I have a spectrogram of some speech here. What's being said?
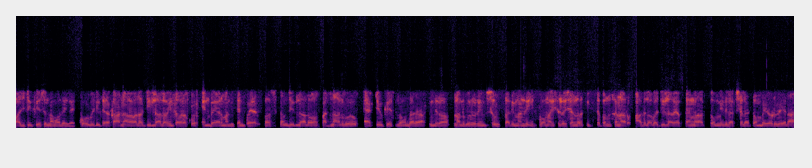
పాజిటివ్ కేసులు నమోదయ్యాయి. కోవిడ్ ఇతర కారణాల వల్ల జిల్లాలో ఇంతవరకు ఎనభై ఆరు మంది చనిపోయారు. ప్రస్తుతం జిల్లాలో పద్నాలుగు యాక్టివ్ కేసులు ఉండగా ఇందులో నలుగురు రిమ్స్ పది మంది హోమ్ ఐసోలేషన్లో చికిత్స పొందుతున్నారు. ఆదిలాబాద్ జిల్లా వ్యాప్తంగా తొమ్మిది లక్షల తొంభై ఏడు వేల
